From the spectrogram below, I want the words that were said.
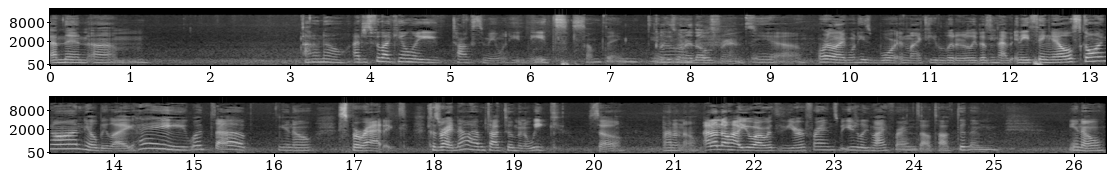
and then um I don't know I just feel like he only talks to me when he needs something you know? He's one of those friends. Yeah. Or like when he's bored and like he literally doesn't have anything else going on, he'll be like, "Hey, what's up?" You know, sporadic. Cuz right now I haven't talked to him in a week. So, I don't know. I don't know how you are with your friends, but usually my friends, I'll talk to them, you know,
